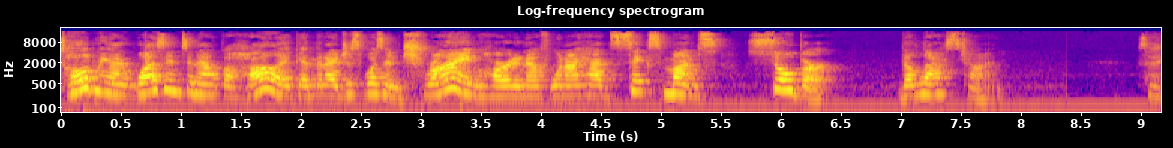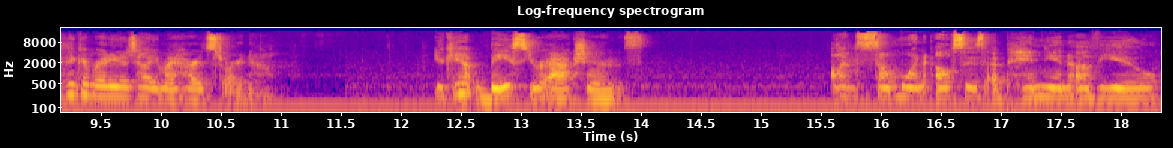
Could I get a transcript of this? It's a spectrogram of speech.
told me I wasn't an alcoholic and that I just wasn't trying hard enough when I had six months sober the last time. So I think I'm ready to tell you my hard story now. You can't base your actions on someone else's opinion of you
